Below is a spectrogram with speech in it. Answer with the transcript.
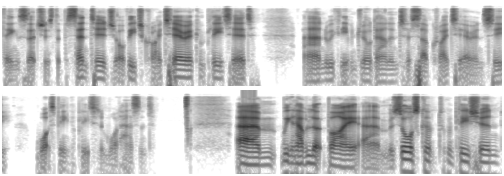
things such as the percentage of each criteria completed, and we can even drill down into sub-criteria and see what's being completed and what hasn't. Um, we can have a look by um, resource com completion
